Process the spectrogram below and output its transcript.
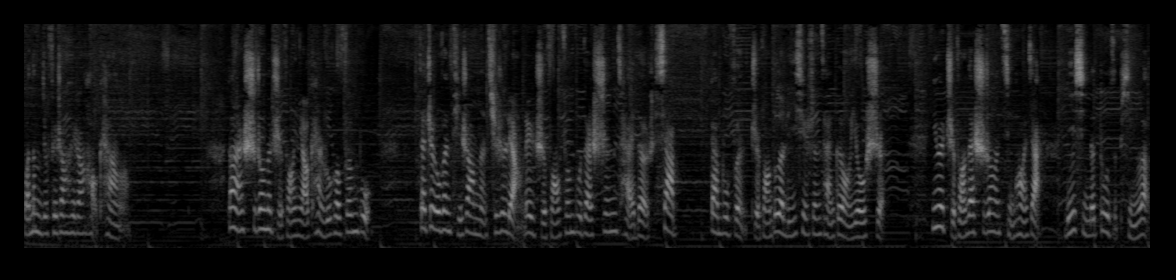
哇，那么就非常非常好看了。当然，适中的脂肪你要看如何分布。在这个问题上呢，其实两类脂肪分布在身材的下。半部分脂肪多的梨形身材更有优势，因为脂肪在适中的情况下，梨形的肚子平了，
